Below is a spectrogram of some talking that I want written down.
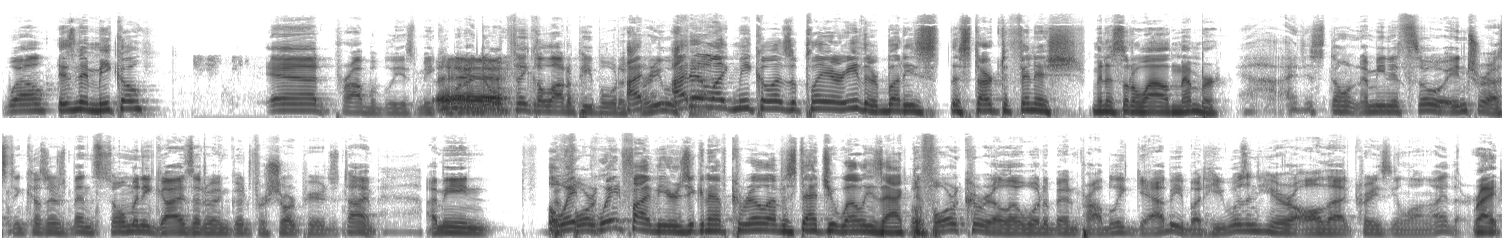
Well, Isn't it Mikko? Yeah, it probably is Mikko, but I don't think a lot of people would I, agree with that. I didn't like Mikko as a player either, but he's the start to finish Minnesota Wild member. I just don't. I mean, it's so interesting because there's been so many guys that have been good for short periods of time. I mean, Oh, before, wait, wait five years. You can have Kirill have a statue while he's active. before Carilla would have been probably Gabby, but he wasn't here all that crazy long either. right?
